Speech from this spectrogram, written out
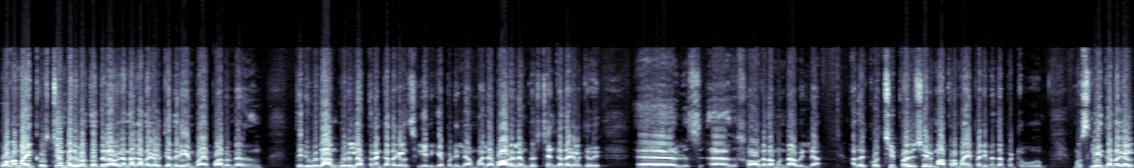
പൂർണമായും ക്രിസ്ത്യൻ പരിവർത്തനത്തിൽ ഇറങ്ങുന്ന കഥകൾക്കെതിരെയും ഭയപ്പാടുണ്ടായിരുന്നു. തിരുവിതാംകൂറിൽ അത്തരം കഥകൾ സ്വീകരിക്കപ്പെടില്ല. മലബാറിലും ക്രിസ്ത്യൻ കഥകൾക്ക് സ്വാഗതമുണ്ടാവില്ല. അത് കൊച്ചി പ്രവിശ്യയിൽ മാത്രമായി പരിമിതപ്പെട്ടു പോകും. മുസ്ലിം കഥകൾ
